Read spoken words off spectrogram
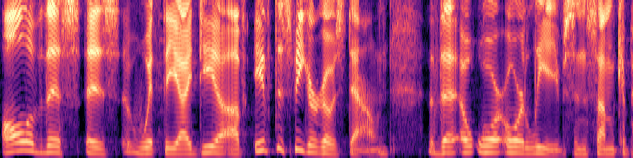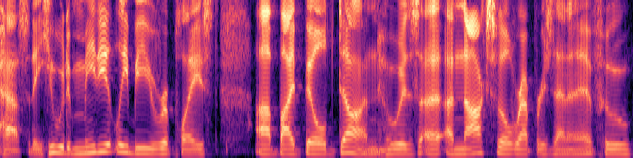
all of this is with the idea of if the speaker goes down, the or or leaves in some capacity, he would immediately be replaced uh, by Bill Dunn, who is a, a Knoxville representative who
